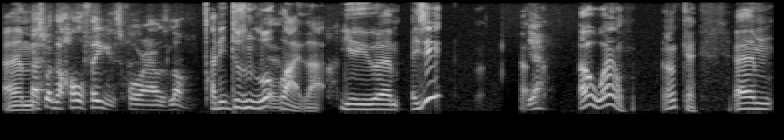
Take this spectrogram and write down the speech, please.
Um, That's what the whole thing is. Four hours long. and it doesn't look Yeah. like that. You um, Is it? Yeah. Oh, wow. Okay. Um,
